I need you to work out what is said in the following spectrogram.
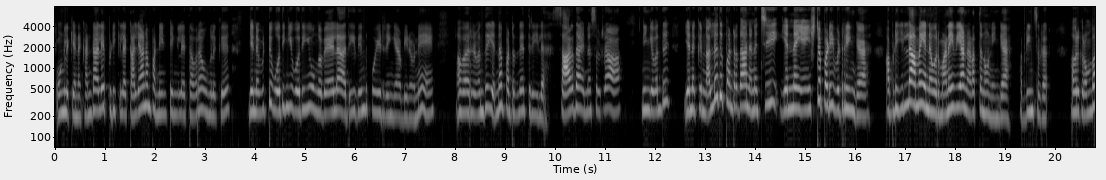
உங்களுக்கு என்னை கண்டாலே பிடிக்கல. கல்யாணம் பண்ணிட்டீங்களே தவிர உங்களுக்கு என்னை விட்டு ஒதுங்கி ஒதுங்கி உங்கள் வேலை அது இதுன்னு போயிடுறீங்க அப்படின்னோடனே அவர் வந்து என்ன பண்ணுறதுனே தெரியல. சாரதா என்ன சொல்கிறா நீங்கள் வந்து எனக்கு நல்லது பண்ணுறதா நினச்சி என்னை என் இஷ்டப்படி விடுறீங்க? அப்படி இல்லாமல் என்னை ஒரு மனைவியாக நடத்தணும் நீங்கள் அப்படின்னு சொல்கிறார் அவருக்கு ரொம்ப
